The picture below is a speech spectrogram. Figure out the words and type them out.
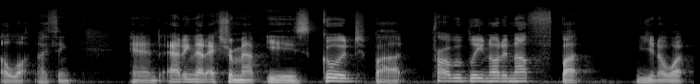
a lot, I think. And adding that extra map is good, but probably not enough. But you know what?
